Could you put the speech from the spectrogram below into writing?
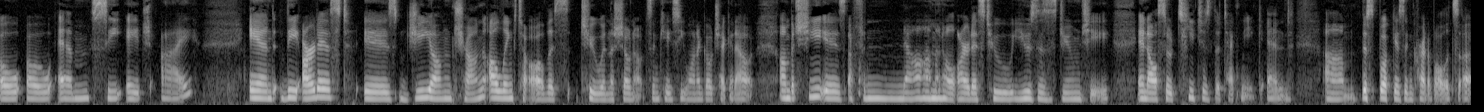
O O M C H I. And the artist is Ji-Young Chung. I'll link to all this too in the show notes in case you want to go check it out. Um, but she is a phenomenal artist who uses Chi and also teaches the technique. And um, this book is incredible. It's uh,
